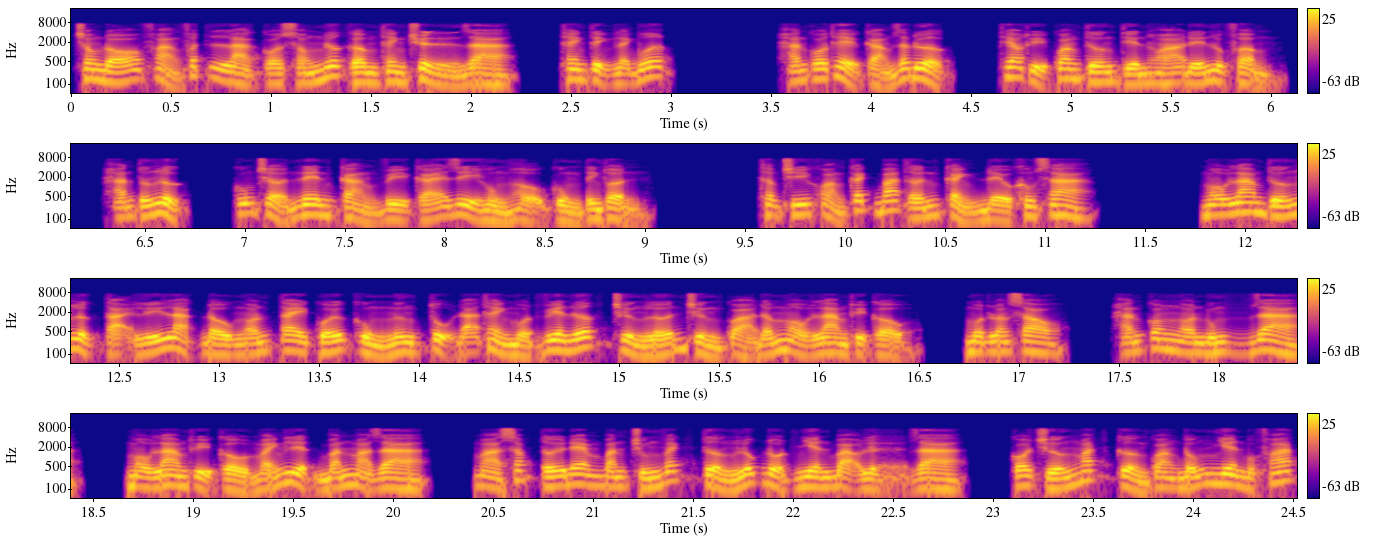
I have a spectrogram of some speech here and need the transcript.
trong đó phảng phất là có sóng nước âm thanh truyền ra, thanh tịnh lạnh bớt hắn có thể cảm giác được, theo thủy quang tướng tiến hóa đến lục phẩm, hắn tướng lực cũng trở nên càng vì cái gì hùng hậu cùng tinh thuần. Thậm chí khoảng cách bát ấn cảnh đều không xa. Màu lam tướng lực tại lý lạc đầu ngón tay cuối cùng ngưng tụ đã thành một viên nước chừng lớn chừng quả đấm màu lam thủy cầu một loan sau, hắn con ngón đúng ra, màu lam thủy cầu mãnh liệt bắn mà ra, mà sắp tới đem bắn trúng vách tường lúc đột nhiên bạo liệt ra, có chướng mắt cường quang đống nhiên bộc phát,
